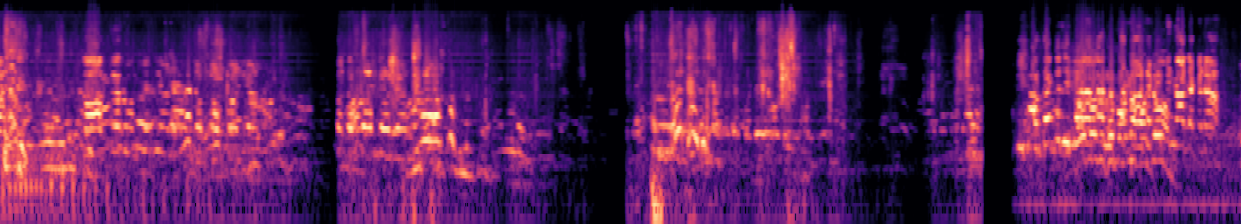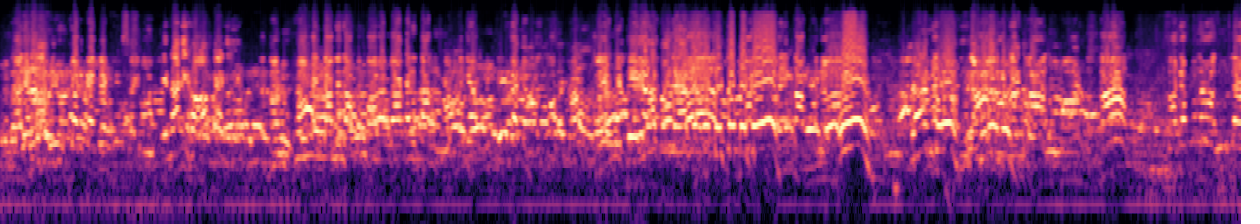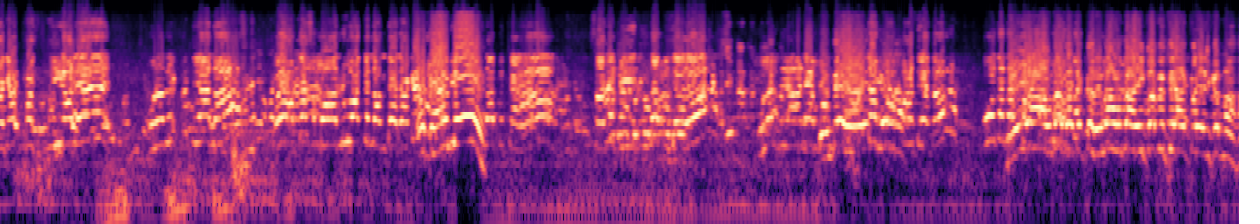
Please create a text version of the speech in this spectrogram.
ਬਾਪ ਦੇ ਰੋਂਦੇ ਨਿਆਣੇ ਸਾਡਾ ਪਾਪਾ ਲਿਆ ਸਾਡਾ ਪਾਪਾ ਲਿਆ ਕੀ ਕਰਦਾ ਕਦੀ ਬਾਹਰ ਕਿੱਥੇ ਪਹੁੰਚਣਾ ਪਹੁੰਚੋ ਕਿੰਨਾ ਲੱਗਣਾ ਰਹਿਣਾ ਵੀ ਉੱਜੜ ਕੇ ਦੇਖੀ ਸਹੀ ਇਹਨਾਂ ਦੀ ਹਾਂ ਪੈਣੀ ਹੈ ਤੁਹਾਨੂੰ ਹਾਂ ਇੱਦਾਂ ਦੀ ਰੱਬ ਮਾਰੇ ਮੈਂ ਕਹਿੰਦੀ ਤੁਹਾਨੂੰ ਮਿੱਟੀ ਹੈ ਮਿੱਟੀ ਵਿੱਚ ਮਿਲ ਇਹ ਮਿੱਟੀ ਵਿੱਚ ਕੋਈ ਲੈ ਕੇ ਆਓ, ਬੈਠੋ, ਬੈਠੋ। ਨਹੀਂ ਕੱਖ ਨਾ ਓਏ, ਰਹਿਣ ਦਿਓ। ਸਾਡੇ ਭਰਾ ਨੂੰ ਮਾਰ ਦਿੱਤਾ ਸਾਡੇ ਭਰਾ ਨੂੰ ਲੈ ਗਿਆ ਫੈਕਟਰੀ ਵਾਲੇ। ਉਹਨਾਂ ਨੇ ਕੱਢਿਆ ਨਾ। ਓਏ ਆਪਣੇ ਸਮਾਨ ਨੂੰ ਅੱਗ ਲਾਉਂਦੇ ਰਹਿ ਗਏ। ਓਏ, ਬਹਿਣ ਦੇ। ਉਹਦਾ ਬਚਾਇਆ। ਸਾਡੇ ਵੀਰ ਨੂੰ ਤਾਂ ਬਚਾਇਆ। ਉਹਦਾ ਨਿਆਣੇ ਕਹਿੰਦੇ ਹੈ ਉਹਦਾ ਹੀ ਆ। ਪਾਪਾ ਦੇ ਦੋ। ਉਹਦਾ ਨਾ ਨਹੀਂ ਆ ਆਉਂਦਾ ਸਾਡੇ ਘਰੇ ਨਾ ਆਉਂਦਾ ਅਸੀਂ ਕਦੇ ਇੱਥੇ ਆ ਕਲੇਸ਼ ਕਰਨਾ।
